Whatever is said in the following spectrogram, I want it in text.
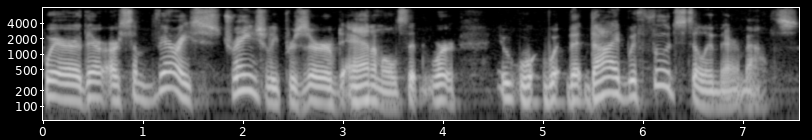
where there are some very strangely preserved animals that were that died with food still in their mouths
